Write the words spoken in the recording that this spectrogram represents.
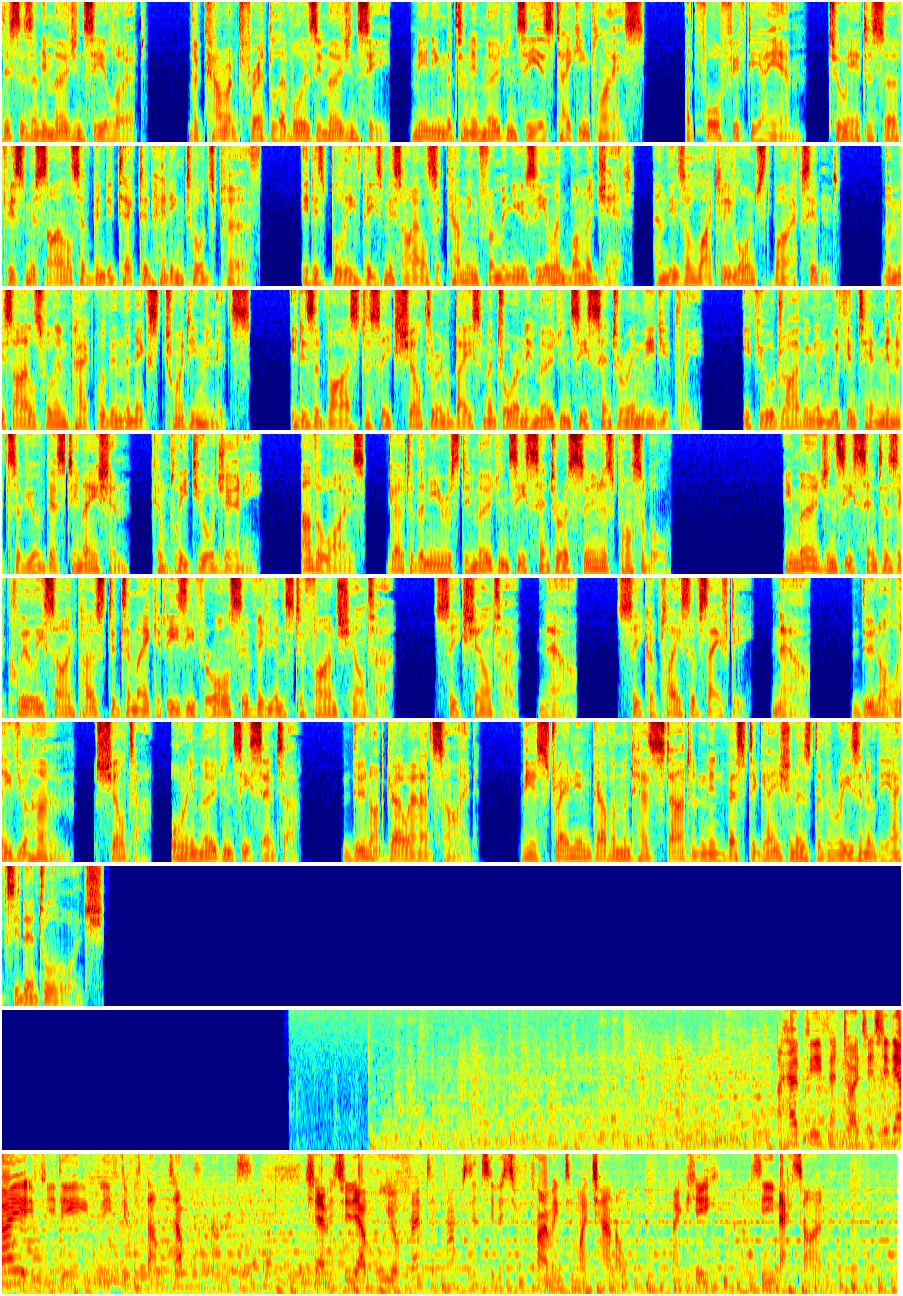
This is an emergency alert. The current threat level is emergency, meaning that an emergency is taking place. At 4.50 am, two air-to-surface missiles have been detected heading towards Perth. It is believed these missiles are coming from a New Zealand bomber jet, and these are likely launched by accident. The missiles will impact within the next 20 minutes. It is advised to seek shelter in a basement or an emergency center immediately. If you're driving and within 10 minutes of your destination, complete your journey. Otherwise, go to the nearest emergency center as soon as possible. Emergency centers are clearly signposted to make it easy for all civilians to find shelter. Seek shelter, now. Seek a place of safety, now. Do not leave your home, shelter, or emergency center. Do not go outside. The Australian government has started an investigation as to the reason of the accidental launch. I hope you've enjoyed this video. If you do, please give a thumbs up and share this video with all your friends and perhaps consider subscribing to my channel. Thank you, and I'll see you next time.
